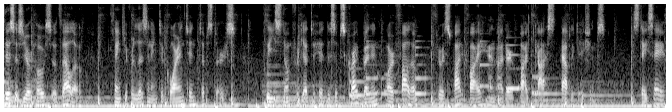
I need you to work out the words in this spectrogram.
This is your host, Othello. Thank you for listening to Quarantine Tipsters. Please don't forget to hit the subscribe button or follow through Spotify and other podcast applications. Stay safe.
